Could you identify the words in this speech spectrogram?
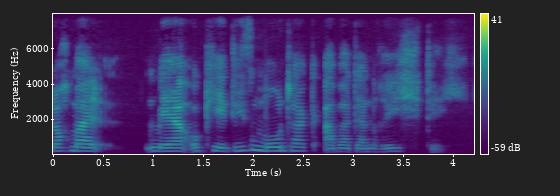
Noch mal mehr, okay, diesen Montag, aber dann richtig.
